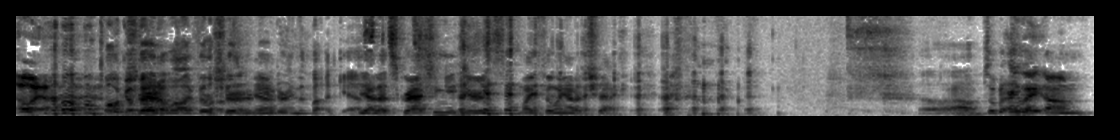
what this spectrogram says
Oh yeah, yeah, yeah. Paul Campana sure. while I fill out For his sure, review yeah. during the podcast. Yeah, that scratching you hear is Mike filling out a check. Um, so, but anyway, um,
